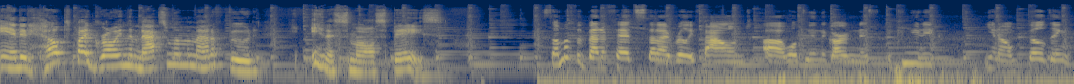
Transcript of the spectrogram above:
and it helps by growing the maximum amount of food in a small space. Some of the benefits that I really found uh, while doing the garden is the community, you know, building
